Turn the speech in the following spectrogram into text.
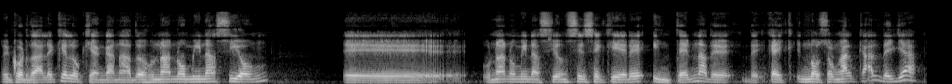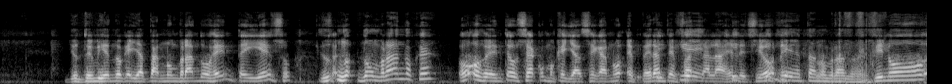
recordarle que lo que han ganado es una nominación, eh, una nominación, si se quiere, interna, de, que no son alcaldes ya. Yo estoy viendo que ya están nombrando gente y eso. ¿Nombrando qué? Oh, gente, o sea, como que ya se ganó. Espérate, faltan las elecciones. ¿Quién está nombrando gente? Si no,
